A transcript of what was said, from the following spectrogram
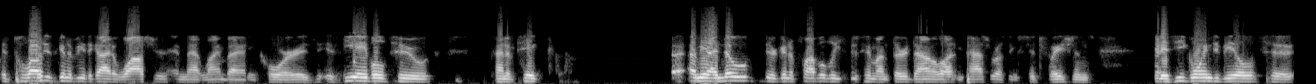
If Polite is going to be the guy to watch in, in that linebacking core, is is he able to kind of take? I mean, I know they're going to probably use him on third down a lot in pass rushing situations, but is he going to be able to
